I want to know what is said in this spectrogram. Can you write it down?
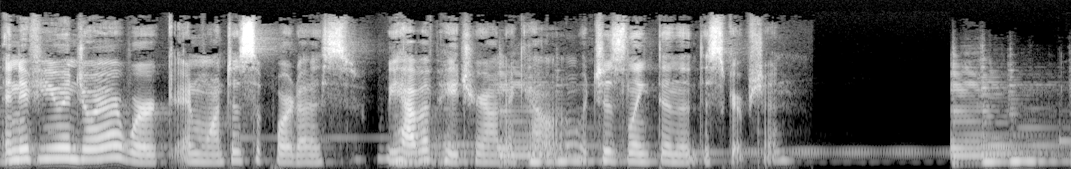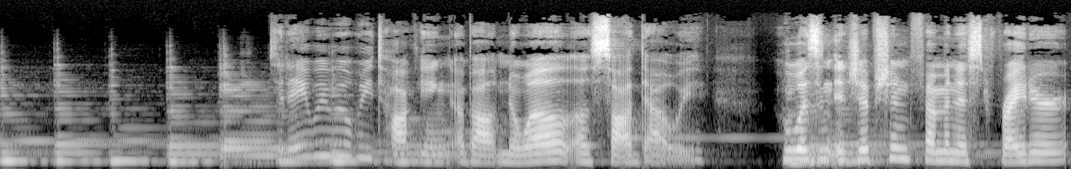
And if you enjoy our work and want to support us, we have a Patreon account, which is linked in the description. Today we will be talking about Noel al Saadawi, who was an Egyptian feminist writer,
